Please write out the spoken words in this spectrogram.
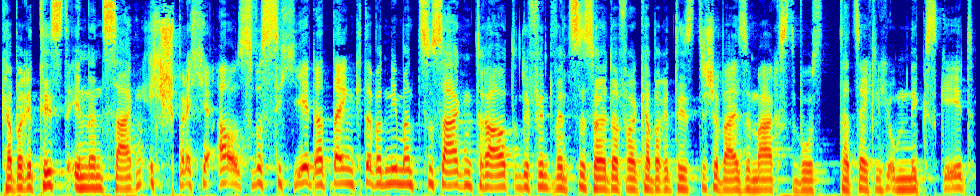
KabarettistInnen sagen. Ich spreche aus, was sich jeder denkt, aber niemand zu sagen traut. Und ich finde, wenn du das halt auf eine kabarettistische Weise machst, wo es tatsächlich um nichts geht,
